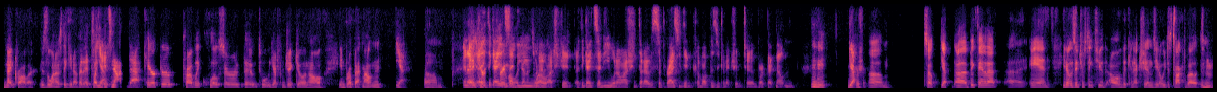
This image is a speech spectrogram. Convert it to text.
Nightcrawler is the one I was thinking of. And it's like yeah. it's not that character, probably closer to, to, what we get from Jake Gyllenhaal in Brokeback Mountain. Yeah. Um, and, and I, I, think I had said to you when well. I watched it. I think I said to you when I watched it that I was surprised you didn't come up as a connection to Brokeback Mountain. Mm-hmm. Yeah. Sure. Um, so yeah, uh, big fan of that. Uh, and you know, it was interesting too all of the connections. You know, we just talked about mm-hmm.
